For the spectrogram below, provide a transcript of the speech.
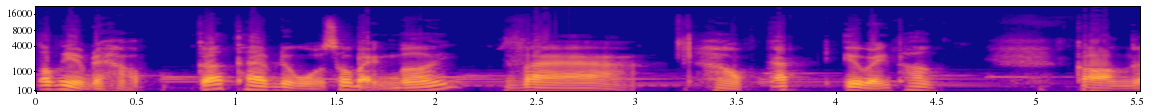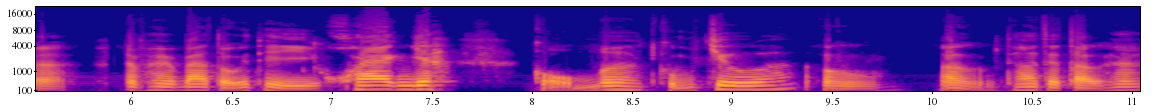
Tốt nghiệp đại học kết thêm được một số bạn mới và học cách yêu bản thân. Còn à, năm 23 tuổi thì khoan nha cũng à, cũng chưa ừ ừ thôi từ từ ha.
